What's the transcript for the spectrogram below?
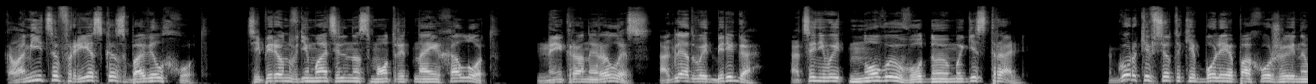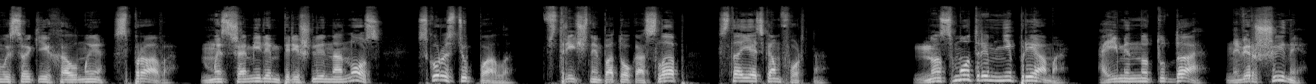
Коломийцев резко сбавил ход. Теперь он внимательно смотрит на эхолот, на экран РЛС, оглядывает берега, оценивает новую водную магистраль. Горки все-таки более похожие на высокие холмы справа. Мы с Шамилем перешли на нос, скорость упала, встречный поток ослаб, стоять комфортно. Но смотрим не прямо, а именно туда, на вершины,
